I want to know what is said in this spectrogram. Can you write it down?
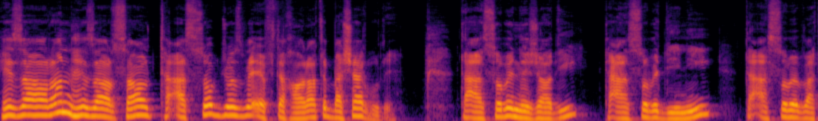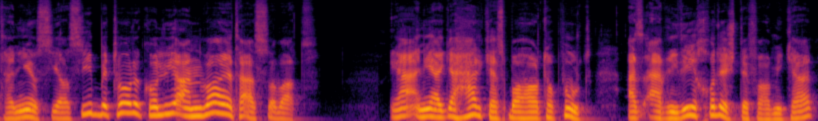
هزاران هزار سال تعصب جزو افتخارات بشر بوده. تعصب نژادی تعصب دینی تعصب وطنی و سیاسی به طور کلی انواع تعصبات. یعنی اگه هر کس با هارت و پورت از عقیده خودش دفاع می‌کرد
